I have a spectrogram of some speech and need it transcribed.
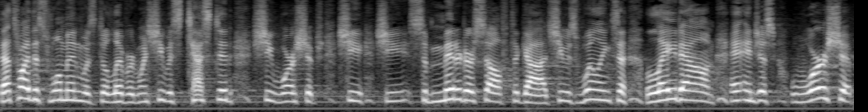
That's why this woman was delivered. When she was tested, she worshiped. She, she submitted herself to God. She was willing to lay down and, and just worship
